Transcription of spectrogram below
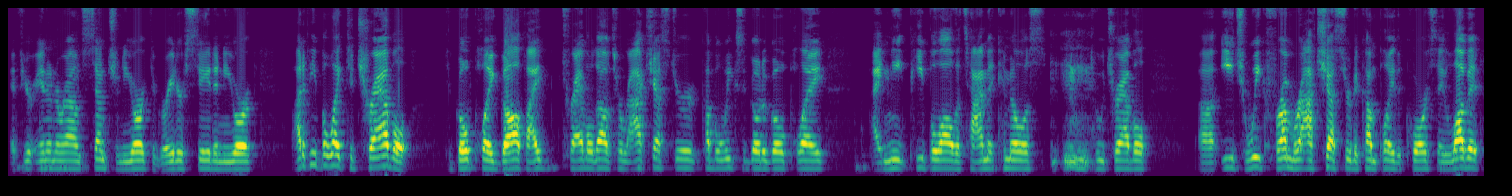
if you're in and around Central New York, the greater state of New York. A lot of people like to travel to go play golf. I traveled out to Rochester a couple weeks ago to go play. I meet people all the time at Camillus who travel uh, each week from Rochester to come play the course. They love it,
